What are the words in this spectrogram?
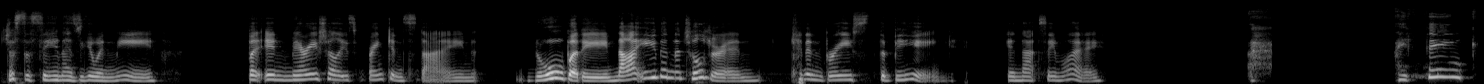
just the same as you and me, but in Mary Shelley's Frankenstein, nobody, not even the children, can embrace the being in that same way? I think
